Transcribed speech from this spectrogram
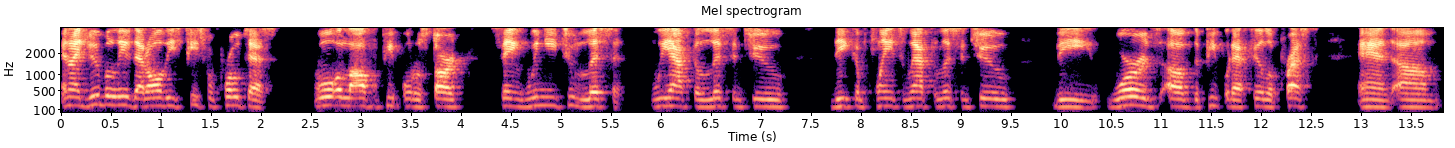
And I do believe that all these peaceful protests will allow for people to start saying we need to listen. We have to listen to the complaints. We have to listen to the words of the people that feel oppressed. And um,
